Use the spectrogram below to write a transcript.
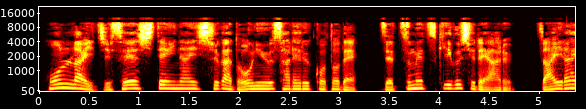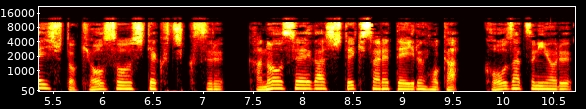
本来自生していない種が導入されることで、絶滅危惧種である在来種と競争して駆逐する可能性が指摘されているほか、交雑による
